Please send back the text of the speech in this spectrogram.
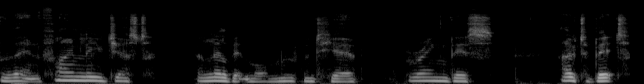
and then finally just a little bit more movement here. Bring this out a bit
